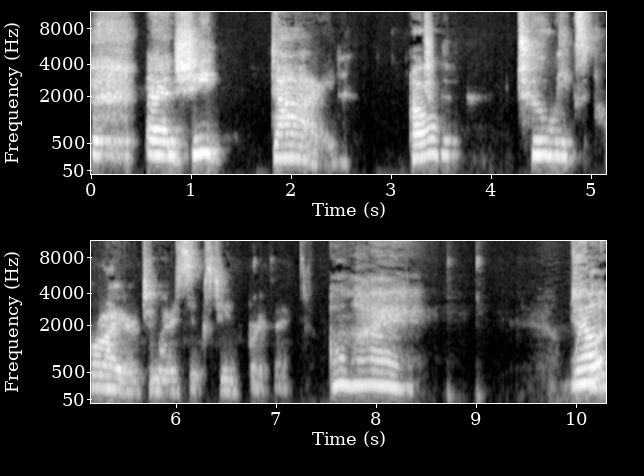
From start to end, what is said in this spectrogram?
homework. and she died. Oh. Two, two weeks prior to my 16th birthday. Oh, my. Well,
